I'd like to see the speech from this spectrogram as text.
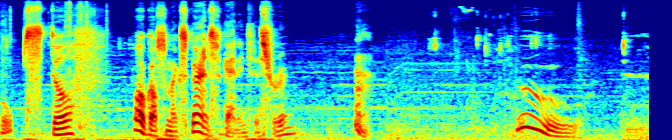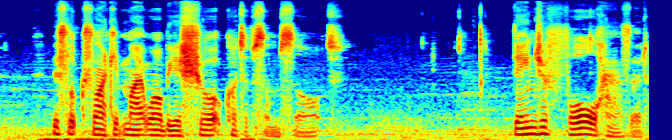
Oh, stuff. Oh, I've got some experience for getting into this room. Hmm. Ooh. This looks like it might well be a shortcut of some sort. Danger fall hazard.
